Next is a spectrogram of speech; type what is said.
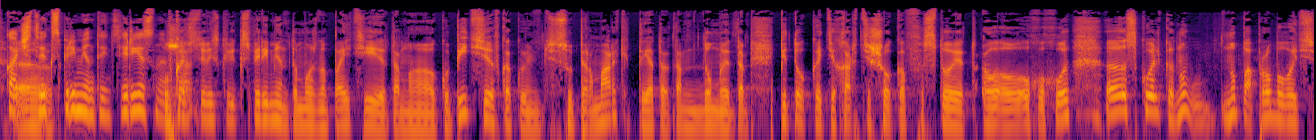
В качестве э, эксперимента интересно В же. качестве эксперимента можно пойти там купить в какой-нибудь супермаркет, я там думаю, там пяток этих артишоков стоит ох-охо, сколько, ну, ну попробовать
